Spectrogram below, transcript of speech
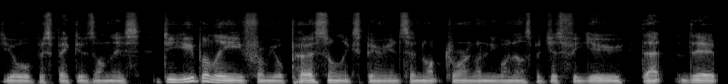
your perspectives on this. Do you believe, from your personal experience, and not drawing on anyone else, but just for you, that the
